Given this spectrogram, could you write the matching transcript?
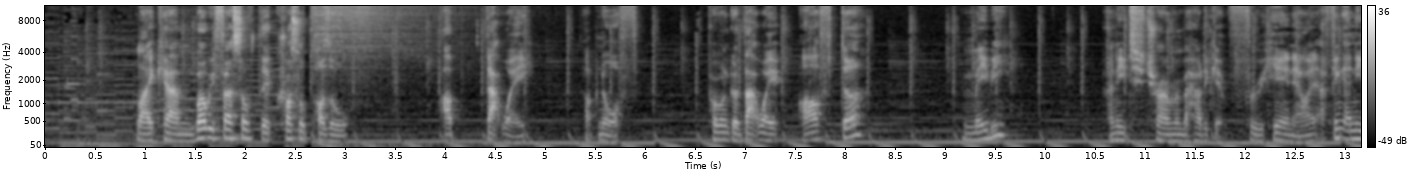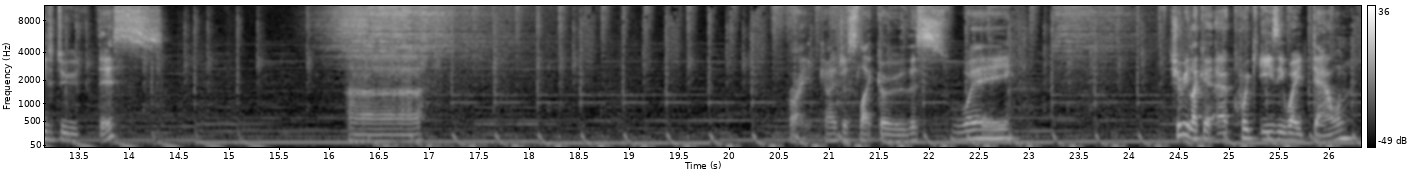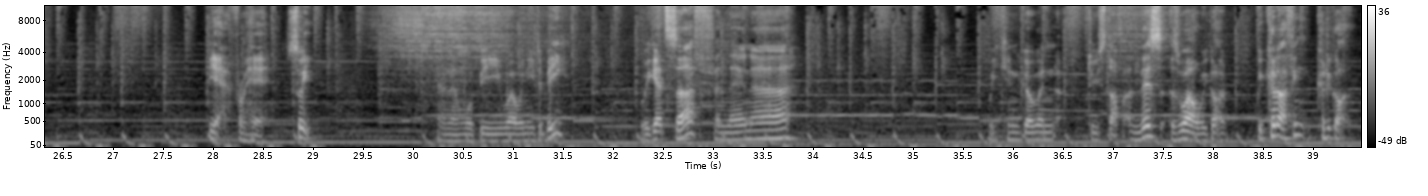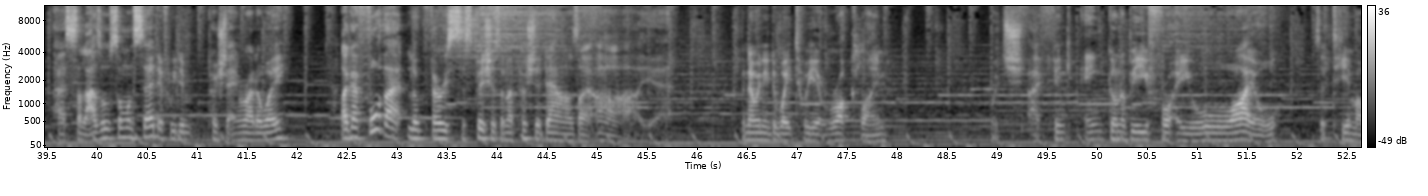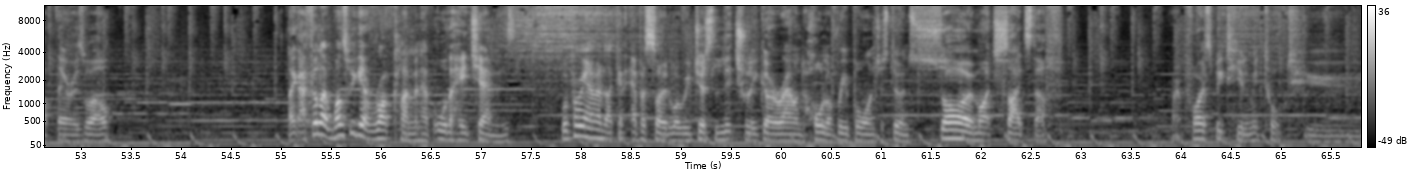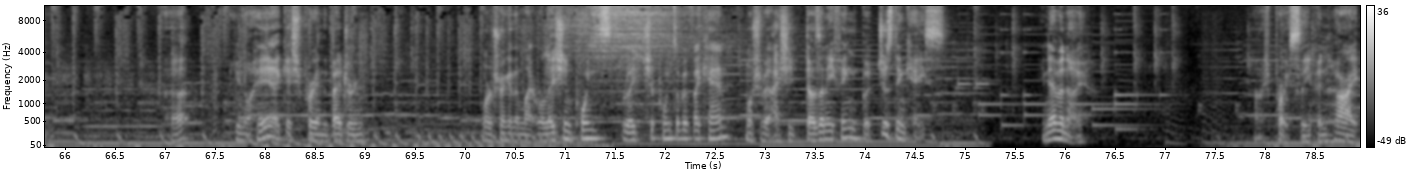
Like, um, where we first solved the Crustle puzzle up that way, up north. Probably go that way after, maybe? I need to try and remember how to get through here now. I, I think I need to do this. Uh, right, can I just like go this way? Should be like a, a quick, easy way down. Yeah, from here. Sweet. And then we'll be where we need to be. We get surf, and then uh, we can go and do stuff. And this as well, we got we could I think could have got uh, Salazzle. Someone said if we didn't push that in right away. Like I thought that looked very suspicious, and I pushed it down. I was like, ah, yeah. But now we need to wait till we get rock climb, which I think ain't gonna be for a while. A team up there as well. Like I feel like once we get rock climb and have all the HMs, we're probably gonna have like an episode where we just literally go around Whole of Reborn just doing so much side stuff. Right, before I speak to you, let me talk to... Uh, you're not here? I guess you're probably in the bedroom. I want to try and get them like relation points, relationship points up if I can. Not sure if it actually does anything, but just in case. You never know. Oh, she's probably sleeping. Alright.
